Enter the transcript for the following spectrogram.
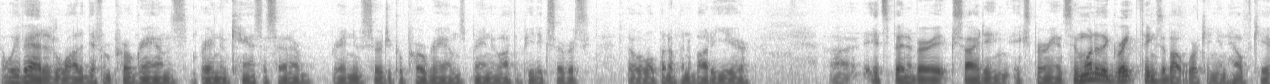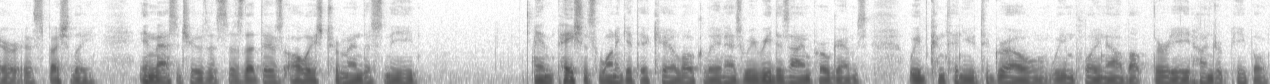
We've added a lot of different programs, brand new cancer center, brand new surgical programs, brand new orthopedic service that will open up in about a year. Uh, it's been a very exciting experience. And one of the great things about working in healthcare, especially in Massachusetts is that there's always tremendous need and patients want to get their care locally and as we redesign programs we've continued to grow. We employ now about 3,800 people.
